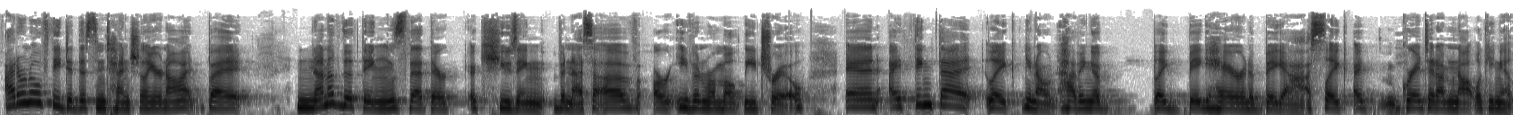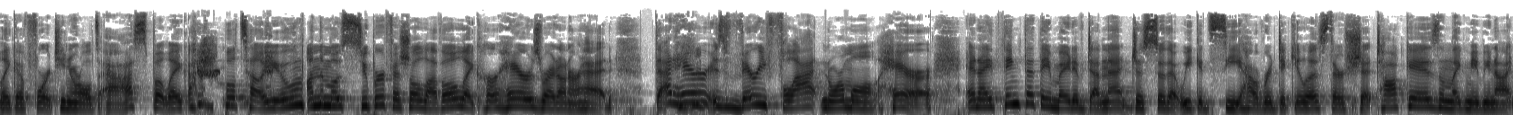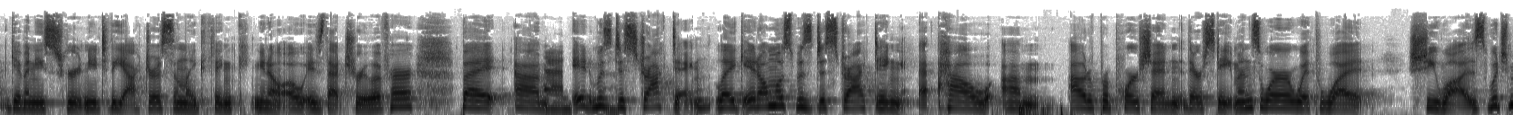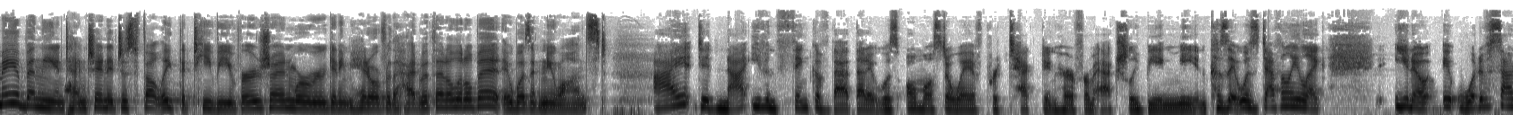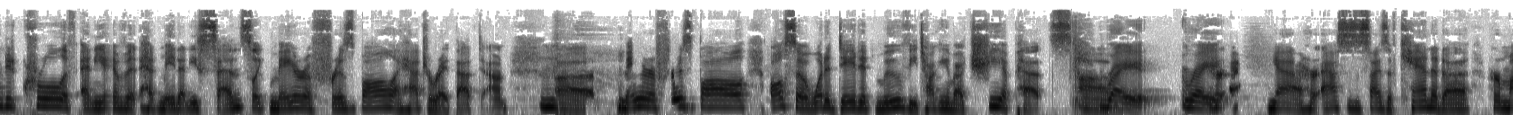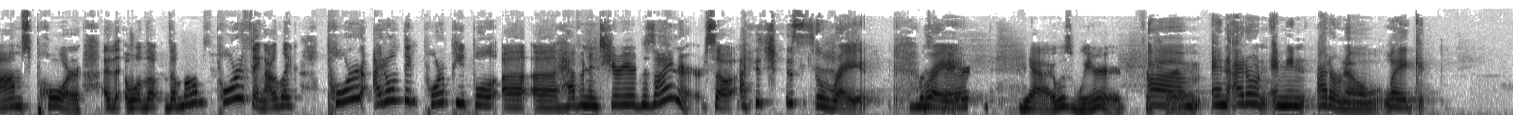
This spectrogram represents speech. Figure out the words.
I don't know if they did this intentionally or not, but none of the things that they're accusing Vanessa of are even remotely true. And I think that like, you know, having a like big hair and a big ass. Like, I, granted, I'm not looking at like a 14 year old's ass, but like, I will tell you on the most superficial level, like her hair is right on her head. That hair is very flat, normal hair. And I think that they might have done that just so that we could see how ridiculous their shit talk is and like maybe not give any scrutiny to the actress and like think, you know, oh, is that true of her? But, um, it was distracting. Like it almost was distracting how, um, out of proportion their statements were with what she was, which may have been the intention. It just felt like the TV version where we were getting hit over the head with it a little bit. It wasn't nuanced. I did not even think of that, that it was almost a way of protecting her from actually being mean. Cause it was definitely like, you know, it would have sounded cruel if any of it had made any sense. Like Mayor of Frizzball, I had to write that down. Uh, Mayor of Frizzball. Also, what a dated movie talking about chia pets. Um, right. Right. Her, yeah, her ass is the size of Canada. Her mom's poor. Uh, well, the, the mom's poor thing, I was like, poor. I don't think poor people uh, uh, have an interior designer. So I just right, right. very- yeah, it was weird for Um, sure. and I don't, I mean, I don't know, like,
